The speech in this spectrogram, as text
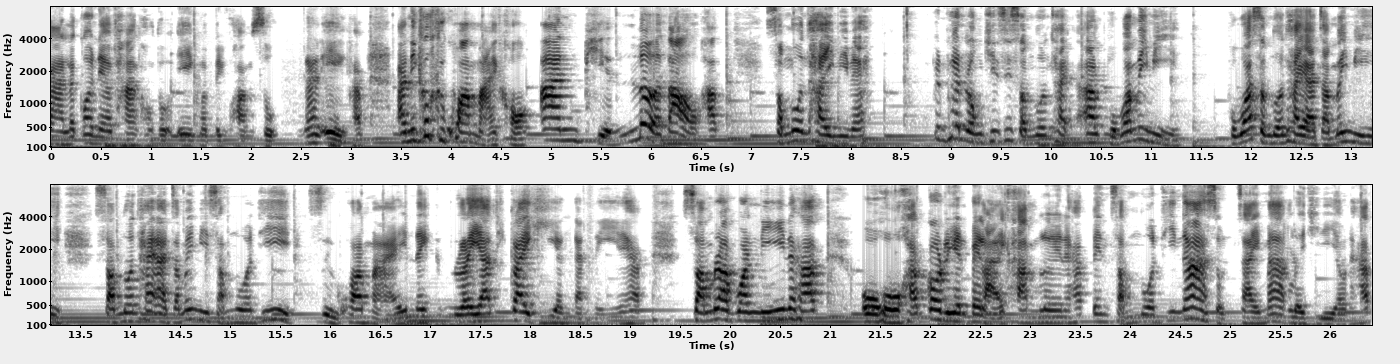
การณ์และก็แนวทางของตัวเองมาเป็นความสุขนั่นเองครับ อันนี้ก็คือความหมายของอันเพียนเลอเต่าครับสำนวนไทยมีไหมเพื่อนๆลองคิดสิสำนวนไทยผมว่าไม่มีผมว่าสำนวนไทยอาจจะไม่มีสำนวนไทยอาจจะไม่มีสำนวนที่สื่อความหมายในระยะที่ใกล้เคียงกันนี้นะครับสำหรับวันนี้นะครับ โอ้โหครับก็เรียนไปหลายคำเลยนะครับ เป็นสำนวนที่น่าสนใจมากเลยทีเดียวนะครับ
